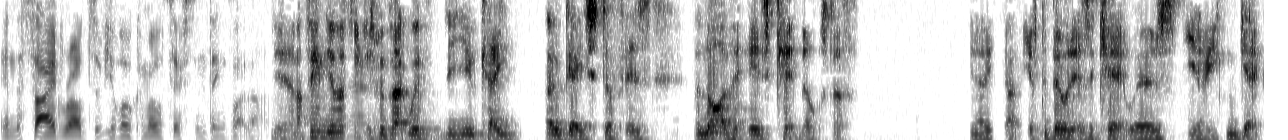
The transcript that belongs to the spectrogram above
in the side rods of your locomotives and things like that. Yeah, and I think the other thing is with that with the UK O gauge stuff is a lot of it is kit built stuff. You know, you have to build it as a kit, whereas you know you can get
